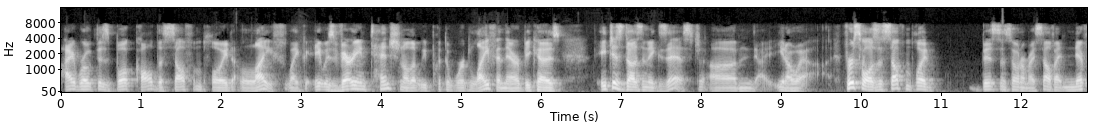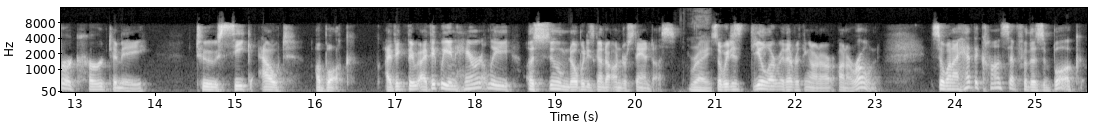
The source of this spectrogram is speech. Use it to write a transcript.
I wrote this book called The Self Employed Life. Like it was very intentional that we put the word life in there because it just doesn't exist. Um, you know, first of all, as a self employed business owner myself, it never occurred to me to seek out a book. I think they, I think we inherently assume nobody's going to understand us. Right. So we just deal with everything on our on our own. So when I had the concept for this book,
